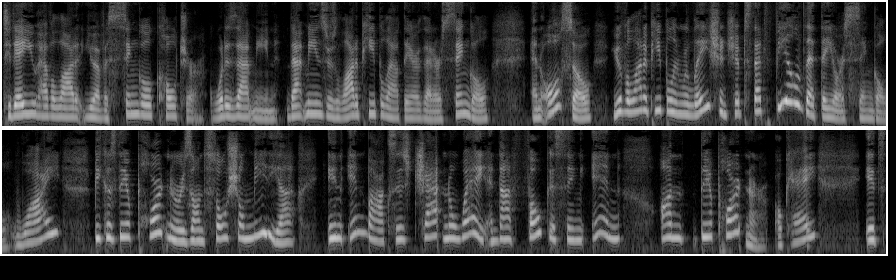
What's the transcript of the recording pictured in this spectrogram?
Today you have a lot of you have a single culture. What does that mean? That means there's a lot of people out there that are single and also you have a lot of people in relationships that feel that they are single. Why? Because their partner is on social media in inboxes chatting away and not focusing in on their partner, okay? It's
